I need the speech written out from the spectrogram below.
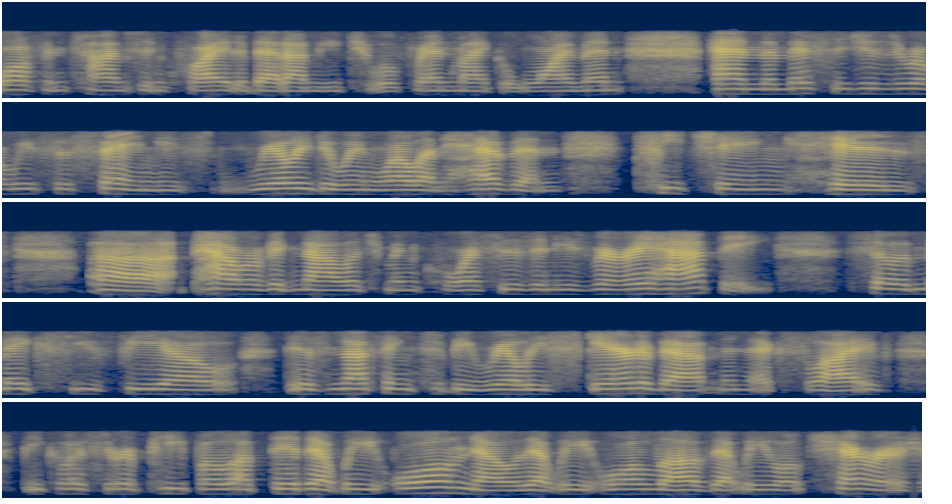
oftentimes inquired about our mutual friend Michael Wyman, and the messages are always the same. He's really doing well in heaven, teaching his uh, power of acknowledgement courses, and he's very happy. So it makes you feel there's nothing to be really scared about in the next life because there are people up there that we all know, that we all love, that we all cherish,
